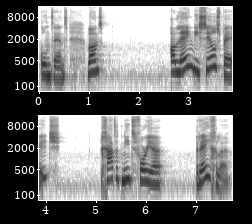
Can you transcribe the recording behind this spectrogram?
content. Want alleen die sales page gaat het niet voor je regelen.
